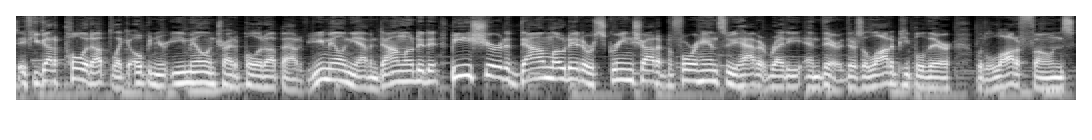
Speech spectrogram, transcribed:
If you got to pull it up, like open your email and try to pull it up out of your email and you haven't downloaded it, be sure to download it or screenshot it beforehand so you have it ready. And there, there's a lot of people there with a lot of phones.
